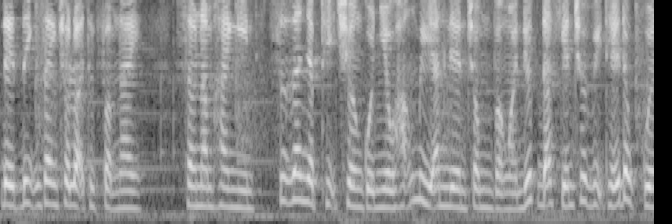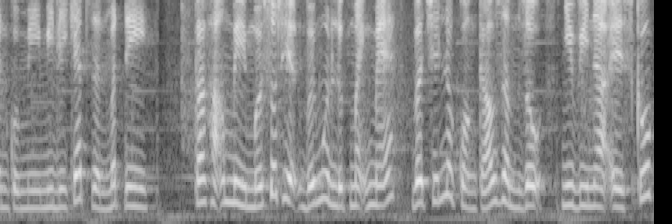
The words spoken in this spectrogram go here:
để định danh cho loại thực phẩm này. Sau năm 2000, sự gia nhập thị trường của nhiều hãng mì ăn liền trong và ngoài nước đã khiến cho vị thế độc quyền của mì Milliket dần mất đi. Các hãng mì mới xuất hiện với nguồn lực mạnh mẽ và chiến lược quảng cáo rầm rộ như Vina Escoop,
